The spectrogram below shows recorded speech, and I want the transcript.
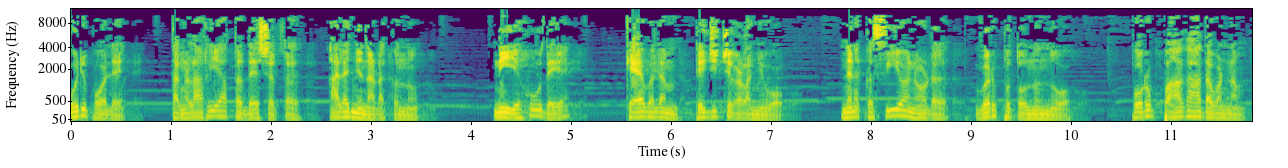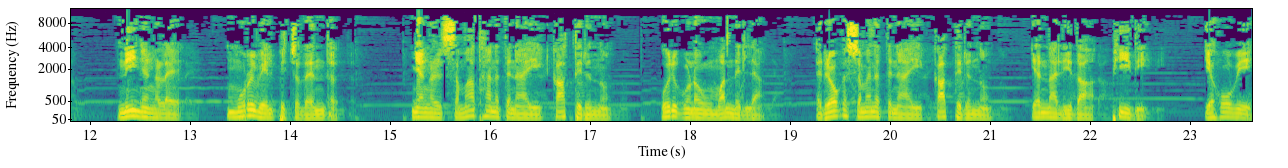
ഒരുപോലെ തങ്ങളറിയാത്ത ദേശത്ത് അലഞ്ഞു നടക്കുന്നു. നീ യഹൂദയെ കേവലം ത്യജിച്ചു കളഞ്ഞുവോ നിനക്ക് സിയോനോട് വെറുപ്പ് തോന്നുന്നുവോ? പൊറുപ്പാകാതവണ്ണം നീ ഞങ്ങളെ മുറിവേൽപ്പിച്ചതെന്ത്? ഞങ്ങൾ സമാധാനത്തിനായി കാത്തിരുന്നു. ഒരു ഗുണവും വന്നില്ല. രോഗശമനത്തിനായി കാത്തിരുന്നു. എന്നാൽ ഇതാ ഭീതി. യഹോവേ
